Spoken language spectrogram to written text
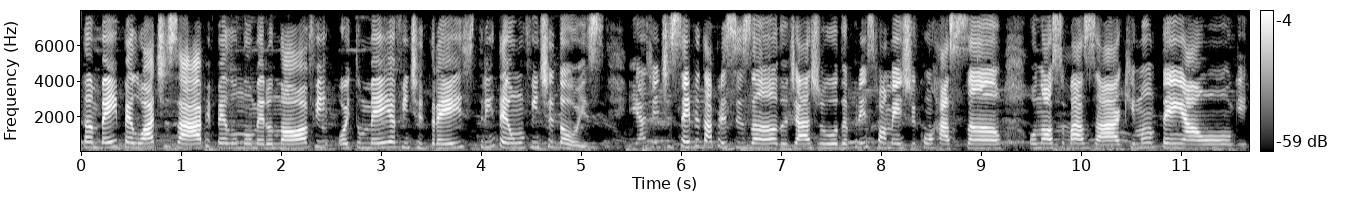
Também pelo WhatsApp, pelo número 986233122. E a gente sempre está precisando de ajuda, principalmente com ração, o nosso bazar que mantém a ONG,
